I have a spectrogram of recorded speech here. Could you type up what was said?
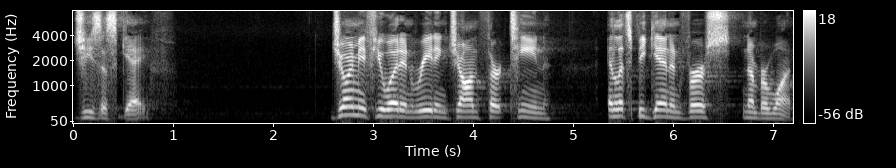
Jesus gave. Join me, if you would, in reading John 13, and let's begin in verse number one.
